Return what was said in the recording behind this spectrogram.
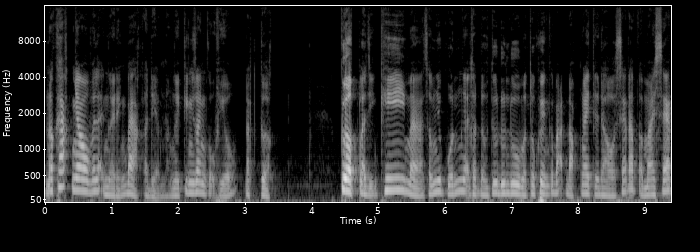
nó khác nhau với lại người đánh bạc ở điểm là người kinh doanh cổ phiếu đặt cược. Cược là gì? Khi mà giống như cuốn nghệ thuật đầu tư đun đu mà tôi khuyên các bạn đọc ngay từ đầu setup và mindset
